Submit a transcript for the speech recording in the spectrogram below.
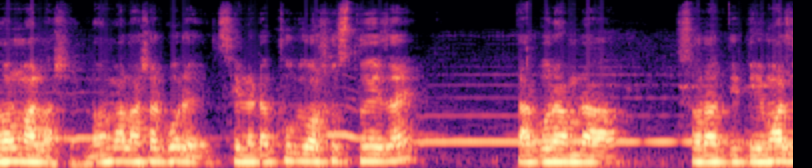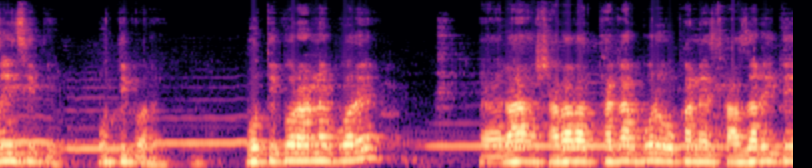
নর্মাল আসে। নর্মাল আসার পরে ছেলেটা খুবই অসুস্থ হয়ে যায়। তারপরে আমরা সরাব দিতে এমার্জেন্সিতে ভর্তি করে ভর্তি করানোর পরে সারা রাত থাকার পরে ওখানে সার্জারিতে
